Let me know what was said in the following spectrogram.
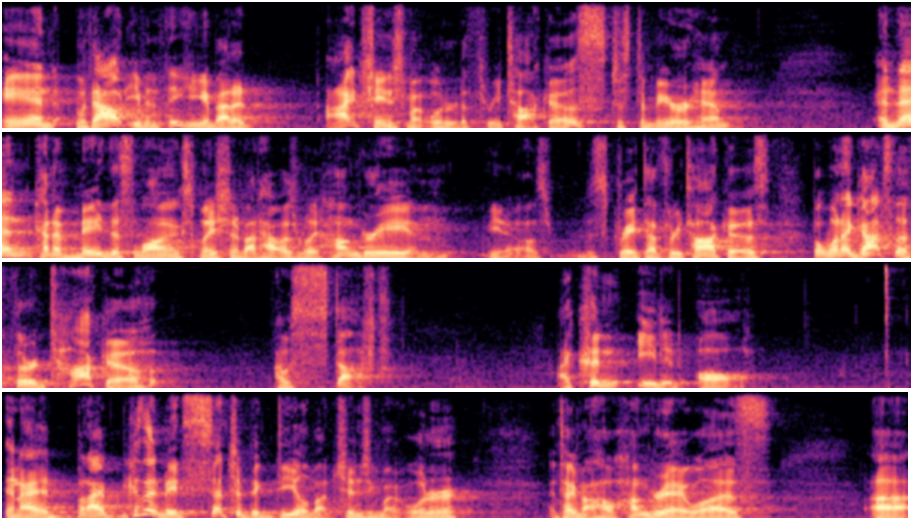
And without even thinking about it, I changed my order to three tacos just to mirror him. And then kind of made this long explanation about how I was really hungry and, you know, was, it's great to have three tacos. But when I got to the third taco, I was stuffed. I couldn't eat it all. And I had, but I, because I made such a big deal about changing my order and talking about how hungry I was, uh,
